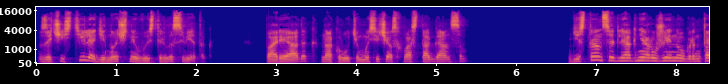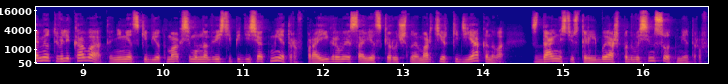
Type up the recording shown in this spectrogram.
Зачистили одиночные выстрелы светок. Порядок, накрутим мы сейчас хвоста Гансом. Дистанция для огня оружейного гранатомета великовата. Немецкий бьет максимум на 250 метров, проигрывая советской ручной мортирке Дьяконова с дальностью стрельбы аж под 800 метров.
